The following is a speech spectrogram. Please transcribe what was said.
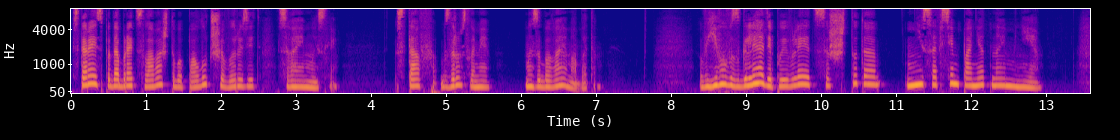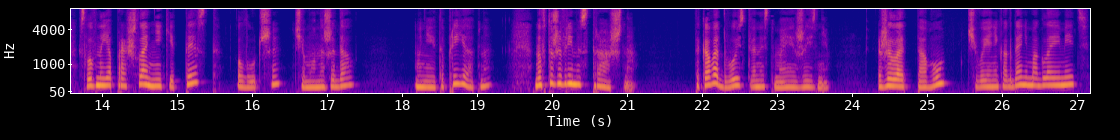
стараясь подобрать слова, чтобы получше выразить свои мысли. Став взрослыми, мы забываем об этом. В его взгляде появляется что-то не совсем понятное мне. Словно я прошла некий тест лучше, чем он ожидал. Мне это приятно, но в то же время страшно. Такова двойственность моей жизни. Желать того, чего я никогда не могла иметь,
